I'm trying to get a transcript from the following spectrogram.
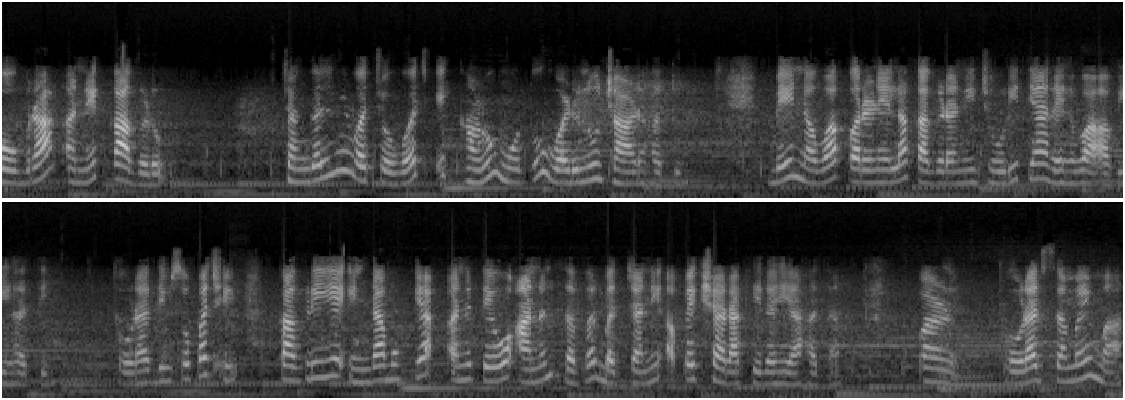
કોબરા અને કાગડો. જંગલની વચ્ચોવચ એક ઘણું મોટું વડનું ઝાડ હતું. બે નવા પરણેલા કાગડાની જોડી ત્યાં રહેવા આવી હતી. થોડા દિવસો પછી કાગડીએ ઈંડા મૂક્યા અને તેઓ આનંદસભર બચ્ચાની અપેક્ષા રાખી રહ્યા હતા. પણ થોડા જ સમયમાં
